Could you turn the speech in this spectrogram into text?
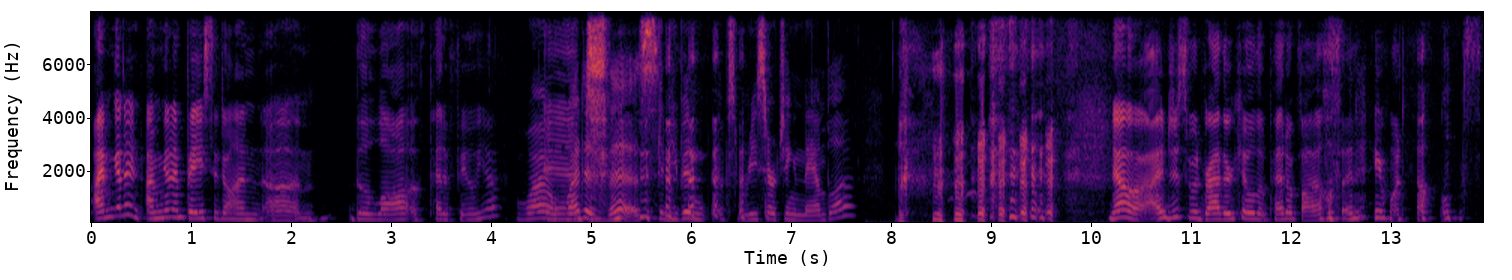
I'm gonna I'm gonna base it on um, the law of pedophilia. Whoa, what And- is this? Have you been researching NAMBLA? No, I just would rather kill the pedophile than anyone else.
